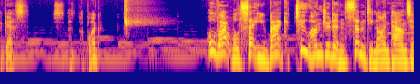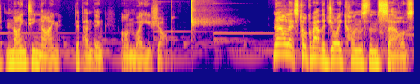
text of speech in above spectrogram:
I guess. A, a plug? All that will set you back £279.99, depending on where you shop. Now let's talk about the Joy-Cons themselves.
